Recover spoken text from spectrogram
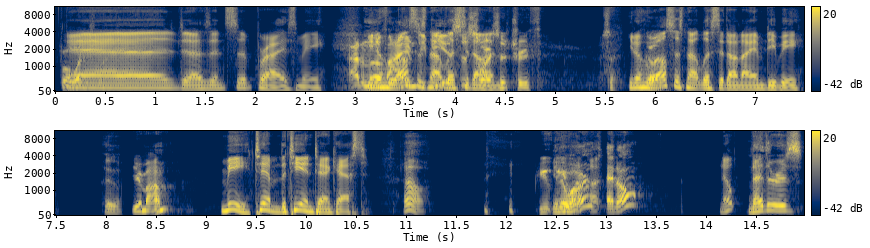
For what it's. Eh, doesn't surprise me. I don't you know, know if who else is IMDb not is, the listed source on- of truth. So, You know who go ahead. else is not listed on IMDb? Who? Your mom? Me, Tim, the T in Tancast. Oh, You, You you, know what? aren't at all? Nope. Neither is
